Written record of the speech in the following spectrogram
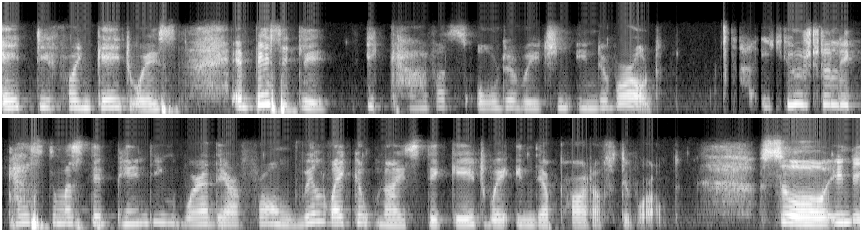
eight different gateways and basically it covers all the region in the world. Usually customers, depending where they are from, will recognize the gateway in their part of the world. So in the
